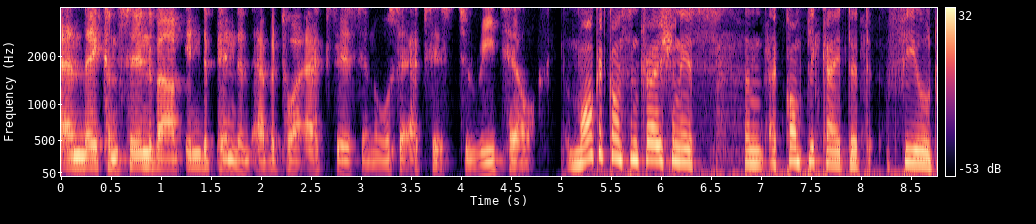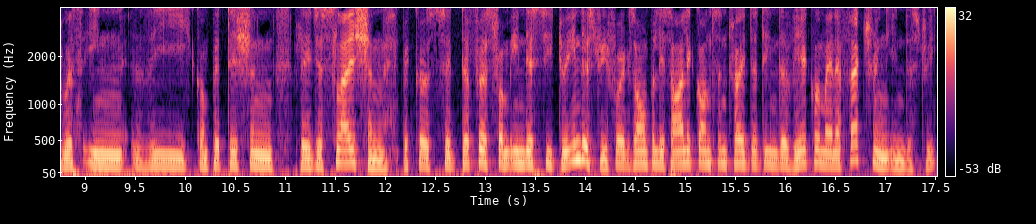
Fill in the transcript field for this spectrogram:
and they're concerned about independent abattoir access and also access to retail. Market concentration is an, a complicated field within the competition legislation because it differs from industry to industry. For example, it's highly concentrated in the vehicle manufacturing industry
